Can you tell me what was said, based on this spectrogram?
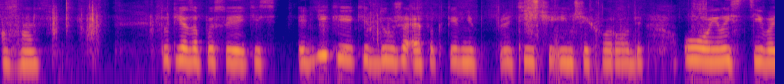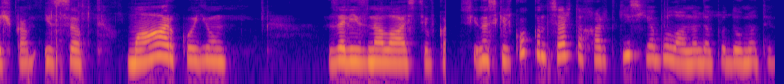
Ага. Тут я записую якісь ліки, які дуже ефективні при тій чи іншій хворобі. Ой, листівочка із маркою. Залізна ластівка. На скількох концертах хардкіс я була, треба подумати.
